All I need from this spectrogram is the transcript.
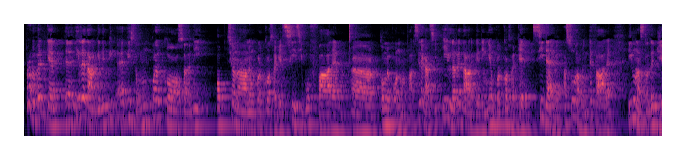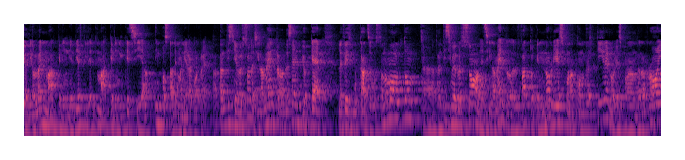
proprio perché eh, il retargeting è visto come qualcosa di opzionale, un qualcosa che sì si può fare, uh, come può non farsi. Ragazzi, il retargeting è un qualcosa che si deve assolutamente fare in una strategia di online marketing e di affiliate marketing che sia impostata in maniera corretta. Tantissime persone si lamentano, ad esempio, che le Facebook ads costano molto, uh, tantissime persone si lamentano del fatto che non riescono a convertire, non riescono ad andare a ROI.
